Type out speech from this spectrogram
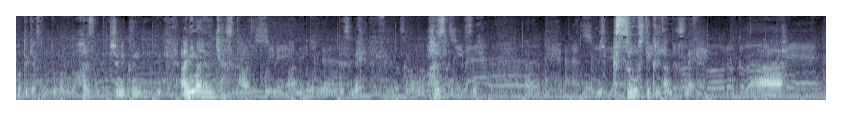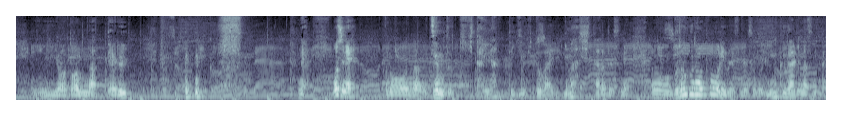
ポッドキャストの音亀のハルさんと一緒に組んでいるアニマルキャスターズというバンドのですね。そのハルさんがですねミックスをしてくれたんですね。いやーいい音になってる。ね、もしねこの全部聞きたいなっていう人がいましたらですねあのブログの方にですねそのリンクがありますので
